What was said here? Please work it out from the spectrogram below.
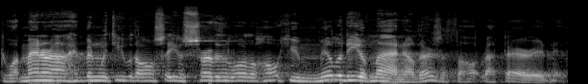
to what manner I have been with you with all seasons, serving the Lord, the whole humility of mind. Now, there's a thought right there, isn't it?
